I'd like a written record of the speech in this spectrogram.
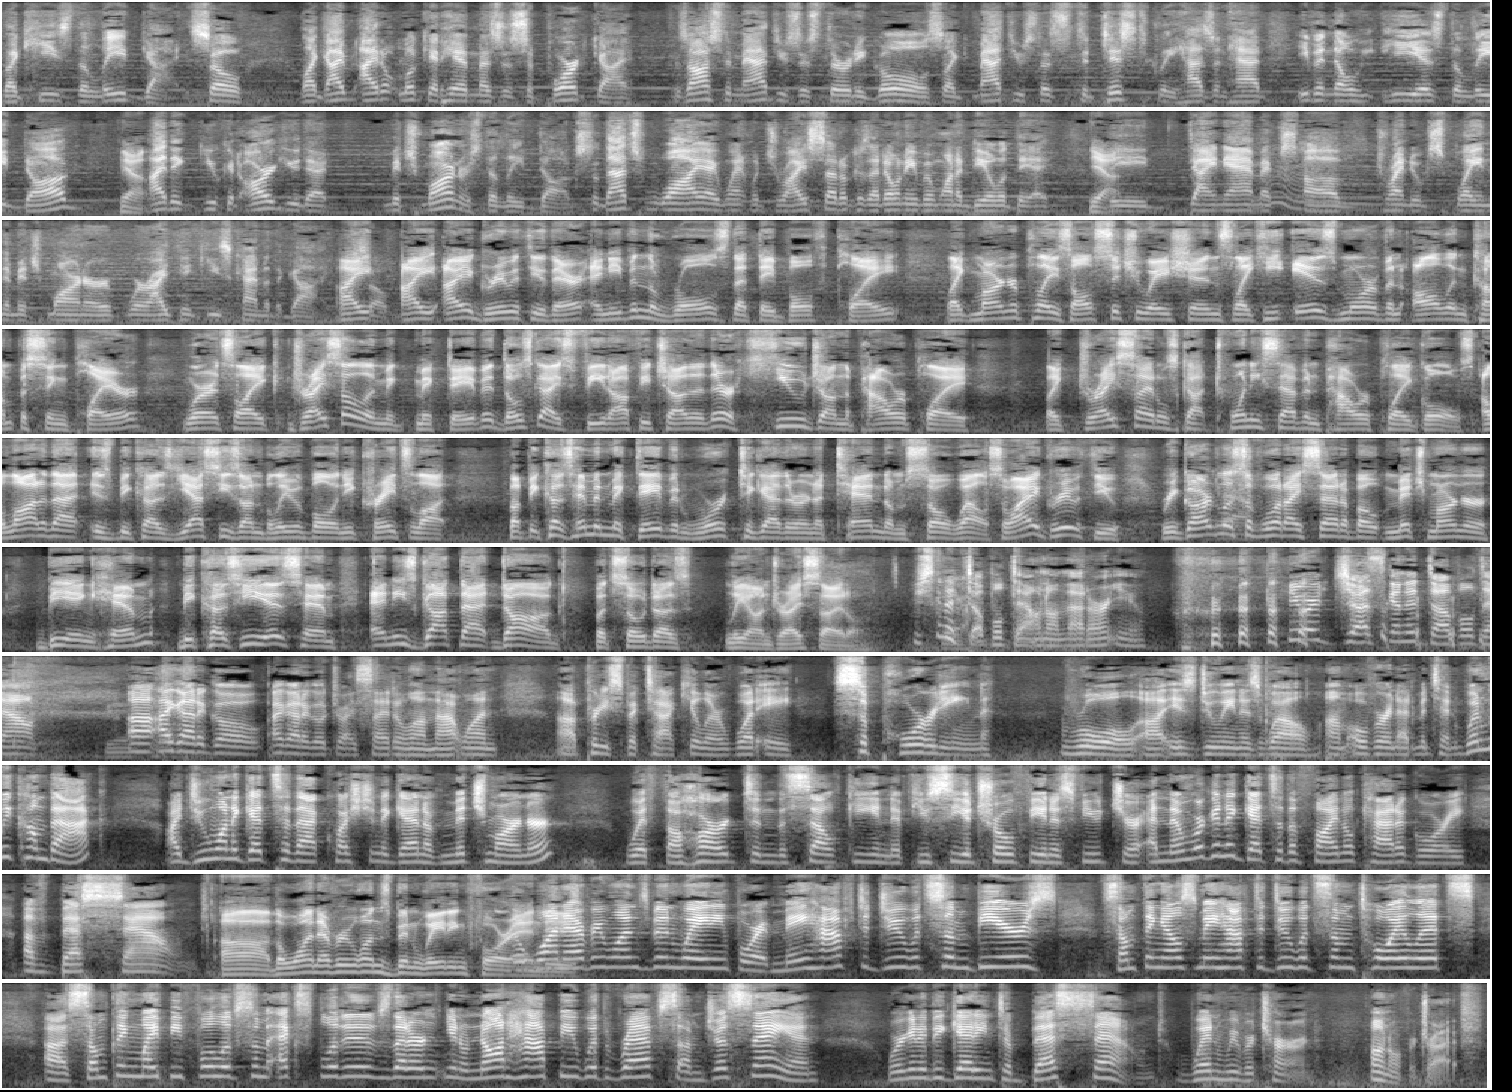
Like he's the lead guy. So like I, I don't look at him as a support guy because Auston Matthews has 30 goals. Like Matthews statistically hasn't had, even though he- he is the lead dog. Yeah. I think you could argue that Mitch Marner's the lead dog. So that's why I went with Draisaitl because I don't even want to deal with the Yeah. the dynamics hmm. of trying to explain the Mitch Marner where I think he's kind of the guy. I, so. I, I agree with you there. And even the roles that they both play, like Marner plays all situations, like he is more of an all encompassing player, where it's like Draisaitl and McDavid, those guys feed off each other. They're huge on the power play. Like Draisaitl's got 27 power play goals. A lot of that is because, yes, he's unbelievable and he creates a lot, but because him and McDavid work together in a tandem so well. So I agree with you, regardless Yeah. of what I said about Mitch Marner being him, because he is him and he's got that dog, but so does Leon Draisaitl. You're just going to double down on that, aren't you? you are just going to double down. Uh, I got to go. I got to go Draisaitl on that one. Uh, pretty spectacular. What a supporting role uh, is doing as well um, over in Edmonton. When we come back, I do want to get to that question again of Mitch Marner with the Hart and the Selke, and if you see a trophy in his future. And then we're going to get to the final category of best sound. Ah, the one everyone's been waiting for, The Andy. one everyone's been waiting for. It may have to do with some beers. Something else may have to do with some toilets. Uh, something might be full of some expletives that are, you know, not happy with refs. I'm just saying, we're going to be getting to best sound when we return on Overdrive.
